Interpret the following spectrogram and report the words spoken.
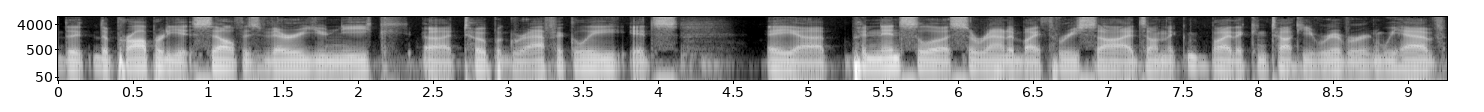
the the property itself is very unique uh, topographically. It's a uh, peninsula surrounded by three sides on the by the Kentucky River, and we have,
